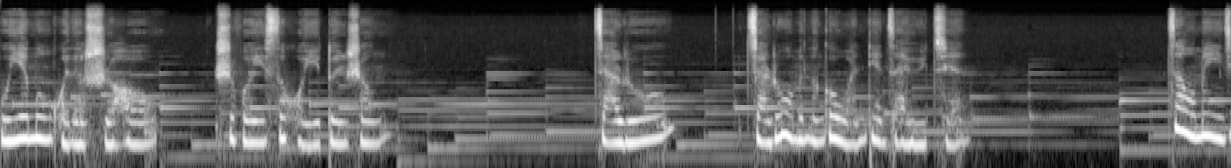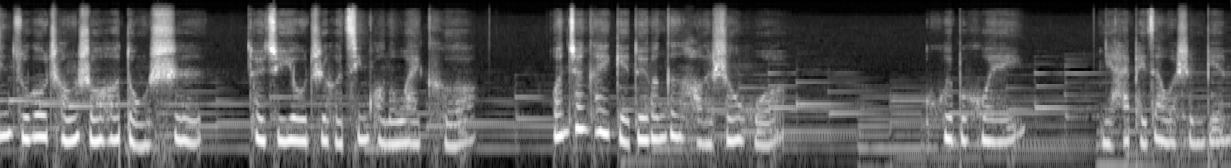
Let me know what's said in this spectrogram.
午夜梦回的时候，是否一丝回忆顿生？假如，假如我们能够晚点再遇见，在我们已经足够成熟和懂事，褪去幼稚和轻狂的外壳。完全可以给对方更好的生活，会不会你还陪在我身边？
